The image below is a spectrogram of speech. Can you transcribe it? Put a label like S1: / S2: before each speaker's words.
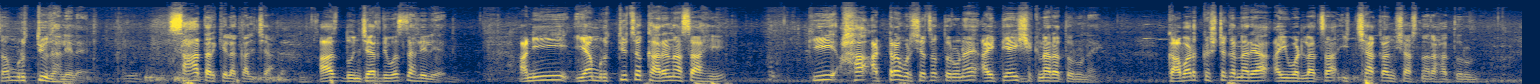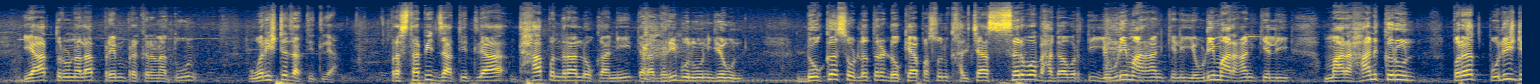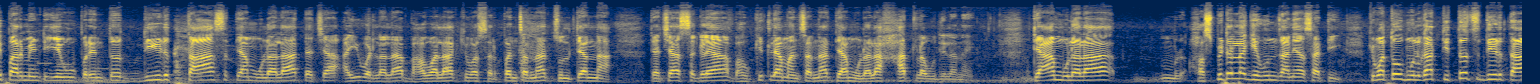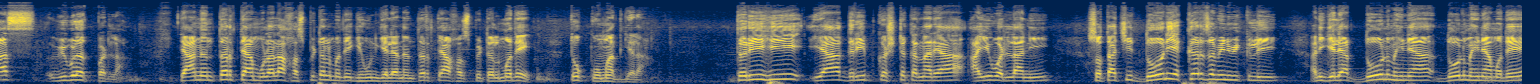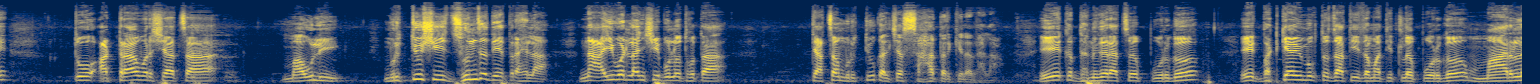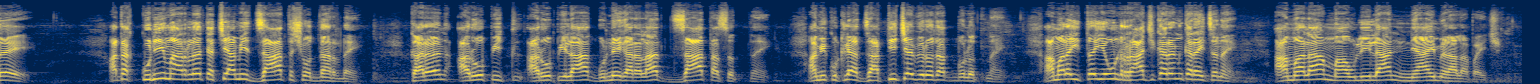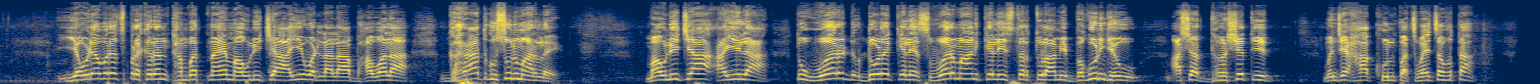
S1: चा मृत्यू झालेला आहे. सहा तारखेला कालच्या. आज दोन चार दिवस झालेले आहेत. आणि या मृत्यूचं कारण असं आहे की हा अठरा वर्षाचा तरुण आहे आय टी आय शिकणारा तरुण आहे. काबाड कष्ट करणाऱ्या आईवडिलाचा इच्छा आकांक्षा असणारा हा तरुण. या तरुणाला प्रेम प्रकरणातून वरिष्ठ जातीतल्या प्रस्थापित जातीतल्या दहा पंधरा लोकांनी त्याला घरी बोलवून घेऊन डोकं सोडलं तर डोक्यापासून खालच्या सर्व भागावरती एवढी मारहाण केली एवढी मारहाण केली मारहाण करून परत पोलीस डिपार्टमेंट येऊपर्यंत दीड तास त्या मुलाला त्याच्या आईवडिलाला भावाला किंवा सरपंचांना चुलत्यांना त्याच्या सगळ्या भावकीतल्या माणसांना त्या मुलाला हात लावू दिला नाही. त्या मुलाला हॉस्पिटलला घेऊन जाण्यासाठी किंवा तो मुलगा तिथंच दीड तास विवळत पडला. त्यानंतर त्या मुलाला हॉस्पिटलमध्ये घेऊन गेल्यानंतर त्या हॉस्पिटलमध्ये तो कोमात गेला. तरीही या गरीब कष्ट करणाऱ्या आईवडिलांनी स्वतःची दोन एकर जमीन विकली आणि गेल्या दोन महिन्या दोन महिन्यामध्ये तो अठरा वर्षाचा माऊली मृत्यूशी झुंज देत राहिला. ना आईवडिलांशी बोलत होता. त्याचा मृत्यू कालच्या सहा तारखेला झाला. एक धनगराचं पोरग एक भटक्या विमुक्त जाती जमातीतलं पोरग मारलंय. आता कुणी मारलं त्याची आम्ही जात शोधणार नाही. कारण आरोपी आरोपीला गुन्हेगाराला जात असत नाही. आम्ही कुठल्या जातीच्या विरोधात बोलत नाही. आम्हाला इथं येऊन राजकारण करायचं नाही. आम्हाला माऊलीला न्याय मिळाला पाहिजे. एवढ्यावरच प्रकरण थांबत नाही माऊलीच्या आई वडिलाला भावाला घरात घुसून मारलं आहे माऊलीच्या आईला तू वर डोळं केलेस वर मान केलीस तर तुला आम्ही बघून घेऊ अशा दहशतीत. म्हणजे हा खून पचवायचा होता.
